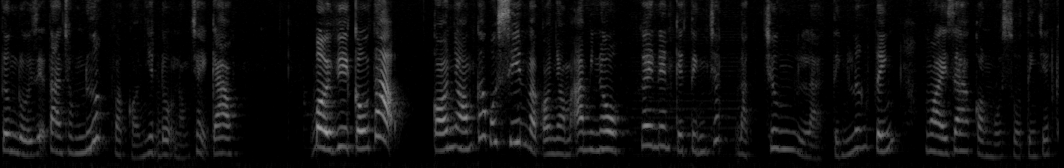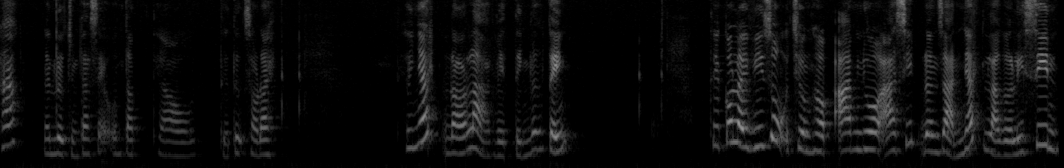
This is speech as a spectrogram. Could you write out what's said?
tương đối dễ tan trong nước và có nhiệt độ nóng chảy cao. Bởi vì cấu tạo có nhóm carboxyl và có nhóm amino gây nên cái tính chất đặc trưng là tính lưỡng tính, ngoài ra còn một số tính chất khác. Lần lượt chúng ta sẽ ôn tập theo thứ tự sau đây. Thứ nhất đó là về tính lưỡng tính. Thì cô lấy ví dụ trường hợp amino acid đơn giản nhất là glycine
